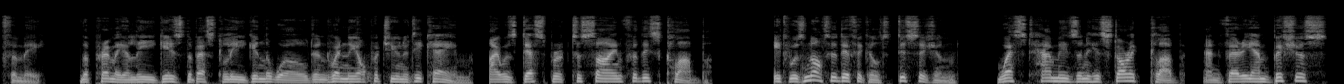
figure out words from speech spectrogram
For me, the Premier League is the best league in the world and when the opportunity came, I was desperate to sign for this club. It was not a difficult decision. West Ham is an historic club, and very ambitious.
